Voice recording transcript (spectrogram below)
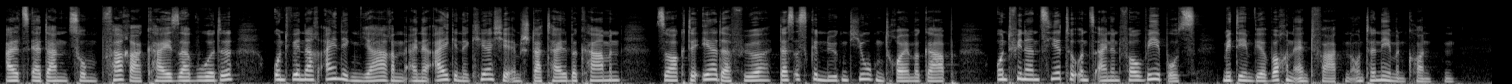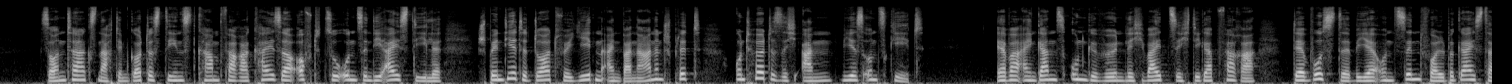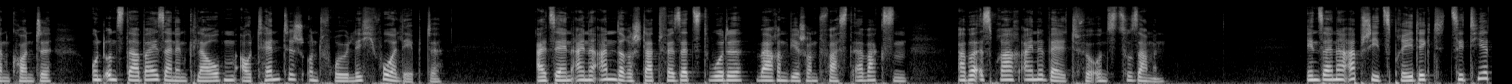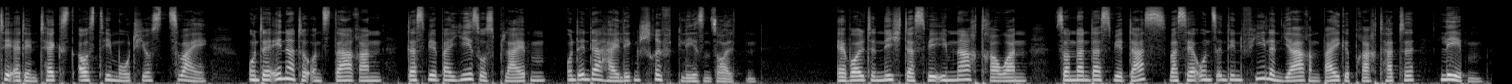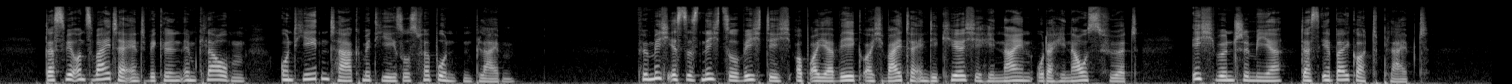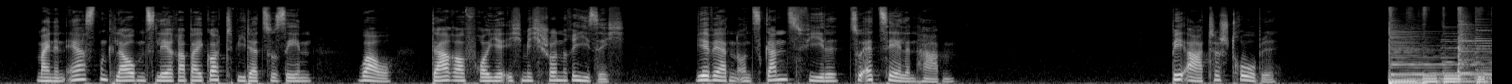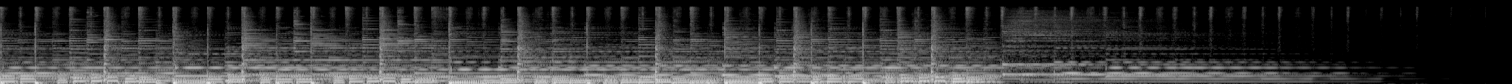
Als er dann zum Pfarrerkaiser wurde und wir nach einigen Jahren eine eigene Kirche im Stadtteil bekamen, sorgte er dafür, dass es genügend Jugendräume gab und finanzierte uns einen VW-Bus, mit dem wir Wochenendfahrten unternehmen konnten. Sonntags nach dem Gottesdienst kam Pfarrer Kaiser oft zu uns in die Eisdiele, spendierte dort für jeden ein Bananensplit und hörte sich an, wie es uns geht. Er war ein ganz ungewöhnlich weitsichtiger Pfarrer, der wusste, wie er uns sinnvoll begeistern konnte und uns dabei seinen Glauben authentisch und fröhlich vorlebte. Als er in eine andere Stadt versetzt wurde, waren wir schon fast erwachsen, aber es brach eine Welt für uns zusammen. In seiner Abschiedspredigt zitierte er den Text aus Timotheus 2 und erinnerte uns daran, dass wir bei Jesus bleiben und in der Heiligen Schrift lesen sollten. Er wollte nicht, dass wir ihm nachtrauern, sondern dass wir das, was er uns in den vielen Jahren beigebracht hatte, leben, dass wir uns weiterentwickeln im Glauben und jeden Tag mit Jesus verbunden bleiben. Für mich ist es nicht so wichtig, ob euer Weg euch weiter in die Kirche hinein oder hinausführt. Ich wünsche mir, dass ihr bei Gott bleibt. Meinen ersten Glaubenslehrer bei Gott wiederzusehen, wow, darauf freue ich mich schon riesig. Wir werden uns ganz viel zu erzählen haben. Beate Strobel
